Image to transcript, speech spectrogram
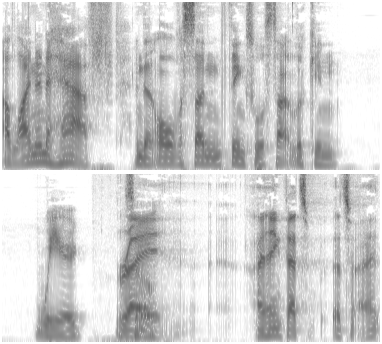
a line and a half, and then all of a sudden things will start looking weird. Right. I think that's that's. I,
